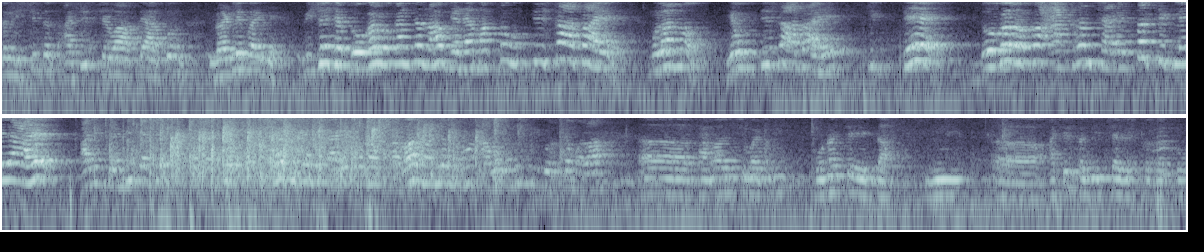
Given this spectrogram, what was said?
तर निश्चितच अशीच सेवा आपल्या हातून घडली पाहिजे. विशेष हे दोघं लोकांचं नाव घेण्यामागचं उद्दिष्ट असं आहे. मुलांना हे उद्दिष्ट असं आहे की ते दोघं लोक आश्रम शाळेतच शिकलेले आहेत आणि त्यांनी त्यांच्या कार्यक्रमात आभार मानले म्हणून आवडली ती गोष्ट मला अं, सांगावीशी वाटली कोणाच्या एकदा मी अशी सदिच्छा व्यक्त करतो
